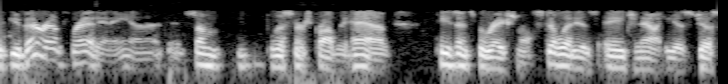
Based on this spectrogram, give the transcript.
if you've been around Fred any, and, and some listeners probably have, he's inspirational. Still at his age now, he is just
